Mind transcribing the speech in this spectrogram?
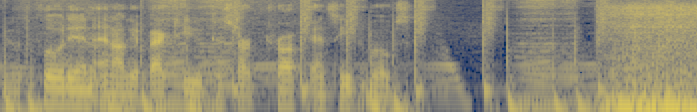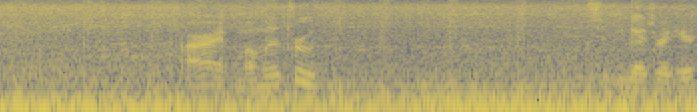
Put the fluid in, and I'll get back to you to start the truck and see if it moves. All right, moment of truth. See you guys right here.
